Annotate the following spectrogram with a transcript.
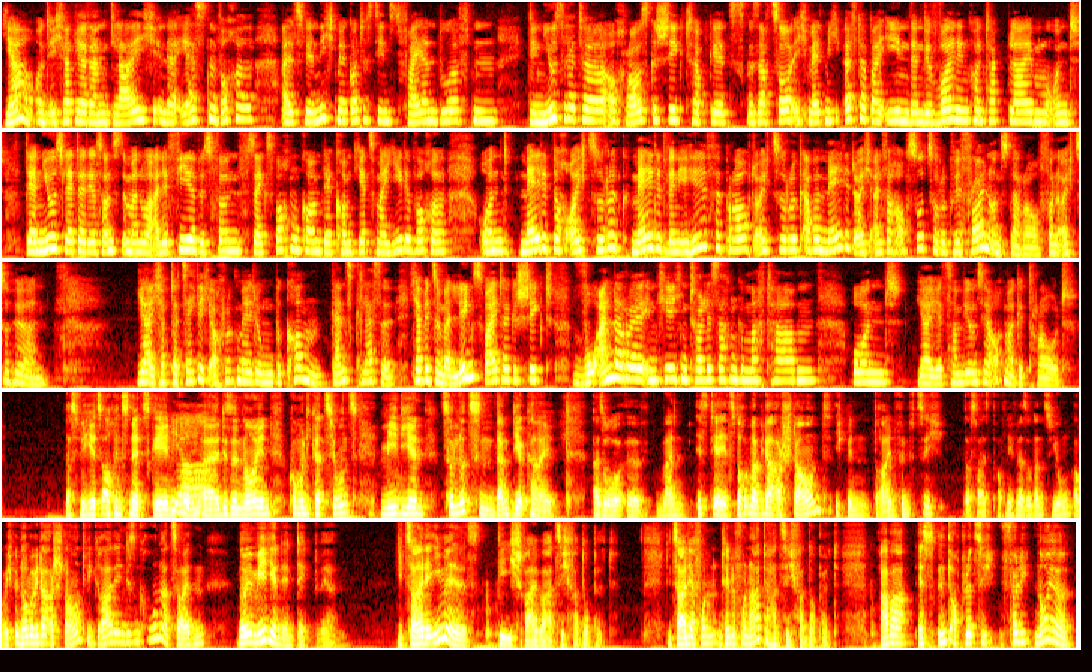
Ja, und ich habe ja dann gleich in der ersten Woche, als wir nicht mehr Gottesdienst feiern durften, den Newsletter auch rausgeschickt, habe jetzt gesagt, so, ich melde mich öfter bei Ihnen, denn wir wollen in Kontakt bleiben und der Newsletter, der sonst immer nur alle vier bis fünf, sechs Wochen kommt, der kommt jetzt mal jede Woche und meldet doch euch zurück. Meldet, wenn ihr Hilfe braucht, euch zurück, aber meldet euch einfach auch so zurück. Wir freuen uns darauf, von euch zu hören. Ja, ich habe tatsächlich auch Rückmeldungen bekommen. Ganz klasse. Ich habe jetzt immer Links weitergeschickt, wo andere in Kirchen tolle Sachen gemacht haben. Und ja, jetzt haben wir uns ja auch mal getraut. Dass wir jetzt auch ins Netz gehen, ja. um äh, diese neuen Kommunikationsmedien zu nutzen. Dank dir, Kai. Also, äh, man ist ja jetzt doch immer wieder erstaunt. Ich bin 53, das heißt auch nicht mehr so ganz jung, aber ich bin doch immer wieder erstaunt, wie gerade in diesen Corona-Zeiten neue Medien entdeckt werden. Die Zahl der E-Mails, die ich schreibe, hat sich verdoppelt. Die Zahl der von Telefonate hat sich verdoppelt. Aber es sind auch plötzlich völlig neue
